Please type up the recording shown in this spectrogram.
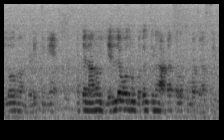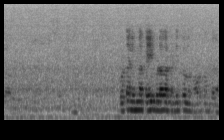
ಎಲ್ಲೋದ್ರು ನಾನು ಬೆಳಿತೀನಿ. ಮತ್ತು ನಾನು ಎಲ್ಲೇ ಹೋದ್ರು ಬದುಕ್ತೀನಿ ಆಟ ಕಲ ತುಂಬ ಜಾಸ್ತಿ ಇದೆ ಅವ್ರಿಗೆ ಒಟ್ಟ ನಿಮ್ಮನ್ನ ಕೈ ಬಿಡಲ್ಲ ಖಂಡಿತವಾಗ್ಲೂ ನೋಡ್ಕೊಂತಾರೆ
